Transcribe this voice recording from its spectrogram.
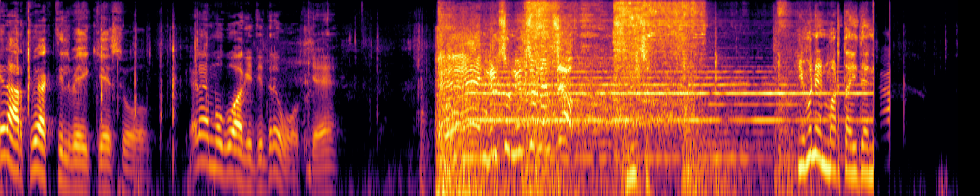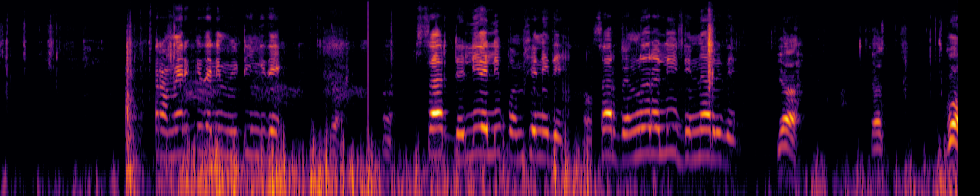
ಏನು ಅರ್ಥವೇ ಆಗ್ತಿಲ್ವೇ ಈ ಕೇಸು? ಎಳೆ ಮಗು ಆಗಿದ್ದಿದ್ರೆ ಓಕೆ ನಿಲ್ಸು ನಿಲ್ಸು ನಿಲ್ಸು! ನಿಲ್ಸು. ಇವನೇನ್ ಮಾಡ್ತಾ ಇದ್ದಾನೆ? ಸರ್ ಅಮೆರಿಕದಲ್ಲಿ ಮೀಟಿಂಗ್ ಇದೆ. ಸರ್ ಡೆಲ್ಲಿಯಲ್ಲಿ ಫಂಕ್ಷನ್ ಇದೆ. ಸರ್ ಬೆಂಗಳೂರಲ್ಲಿ ಡಿನ್ನರ್ ಇದೆ. ಯಾ ಗೋ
